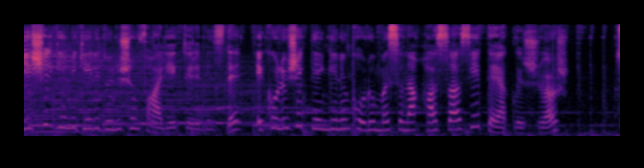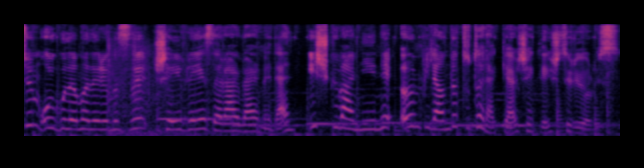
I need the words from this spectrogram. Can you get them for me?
Yeşil gemi geri dönüşüm faaliyetlerimizle ekolojik dengenin korunmasına hassasiyetle yaklaşıyor, tüm uygulamalarımızı çevreye zarar vermeden iş güvenliğini ön planda tutarak gerçekleştiriyoruz.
